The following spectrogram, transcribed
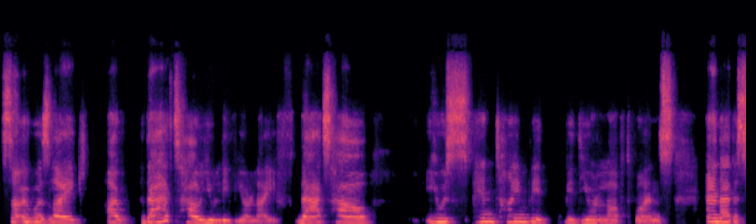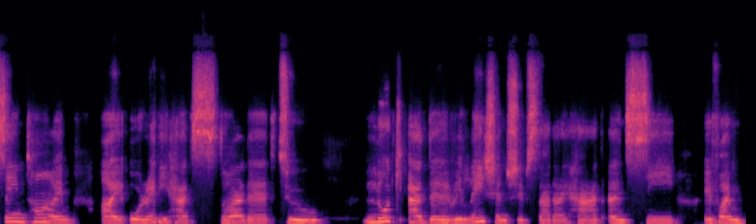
So it was like, I, that's how you live your life. That's how you spend time with with your loved ones. And at the same time, I already had started to look at the relationships that I had and see if I'm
